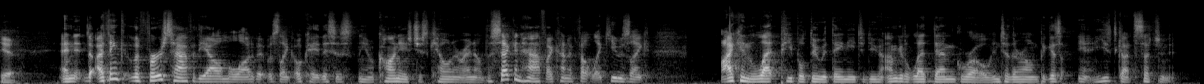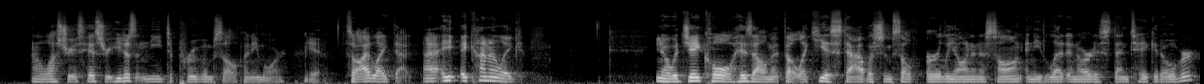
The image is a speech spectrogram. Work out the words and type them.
Yeah. And I think the first half of the album, a lot of it was like, okay, this is, you know, Kanye's just killing it right now. The second half, I kind of felt like he was like, I can let people do what they need to do. I'm going to let them grow into their own because you know, he's got such an, an illustrious history. He doesn't need to prove himself anymore. Yeah. So I like that. I, it it kind of like, you know, with J. Cole, his album, it felt like he established himself early on in a song and he let an artist then take it over.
